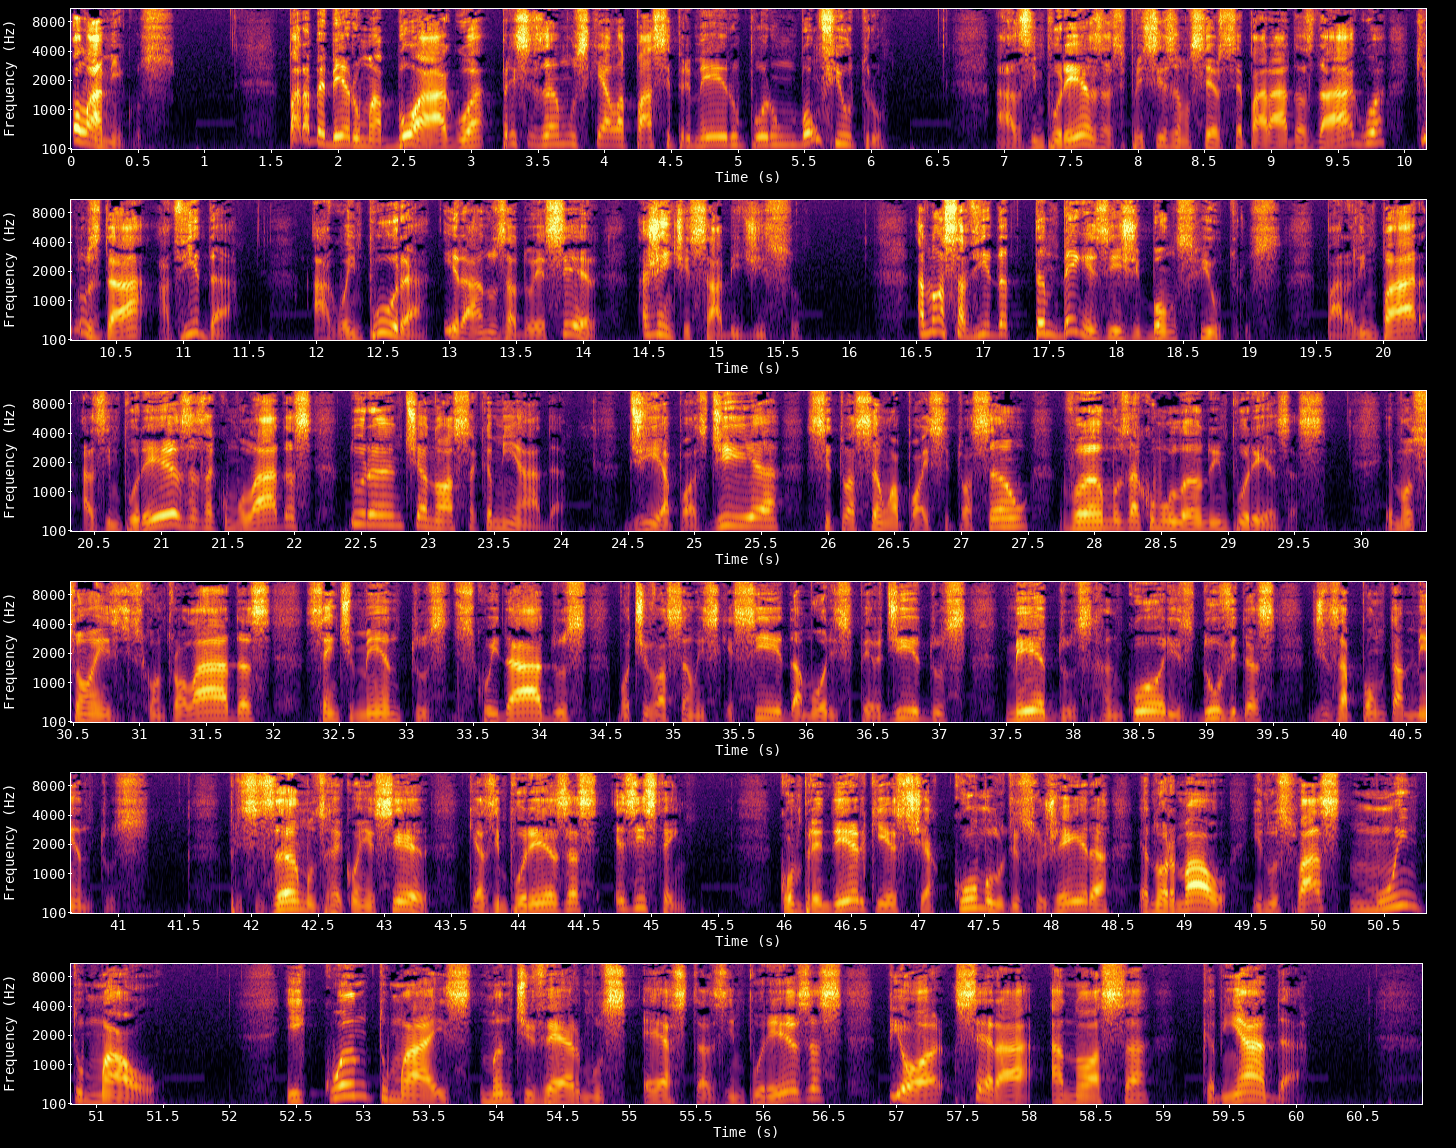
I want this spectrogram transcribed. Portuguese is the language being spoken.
Olá, amigos. Para beber uma boa água, precisamos que ela passe primeiro por um bom filtro. As impurezas precisam ser separadas da água que nos dá a vida. Água impura irá nos adoecer, a gente sabe disso. A nossa vida também exige bons filtros para limpar as impurezas acumuladas durante a nossa caminhada. Dia após dia, situação após situação, vamos acumulando impurezas emoções descontroladas, sentimentos descuidados, motivação esquecida, amores perdidos, medos, rancores, dúvidas, desapontamentos. Precisamos reconhecer que as impurezas existem. Compreender que este acúmulo de sujeira é normal e nos faz muito mal. E quanto mais mantivermos estas impurezas, pior será a nossa caminhada.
